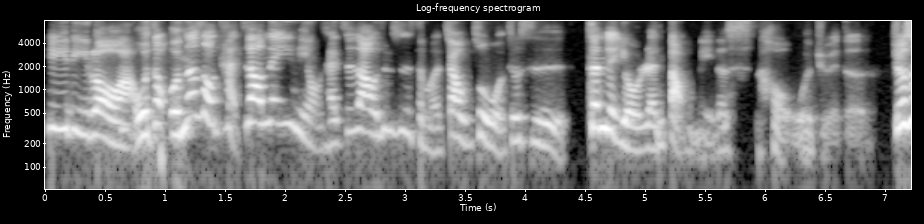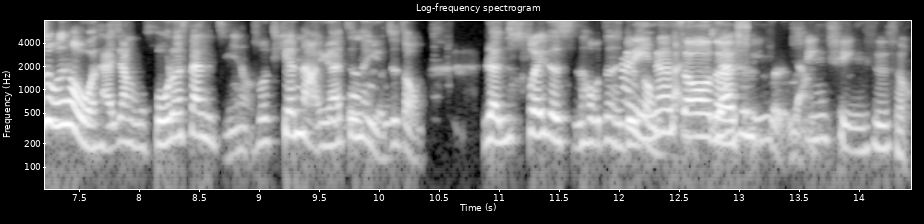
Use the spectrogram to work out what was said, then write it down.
霹雳漏啊！我都我那时候才知道，那一年我才知道，就是什么叫做就是真的有人倒霉的时候。我觉得就是为什么我才这样活了三十几年，我说天哪，原来真的有这种。人衰的时候，真的就你那时候的心心情是什么？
